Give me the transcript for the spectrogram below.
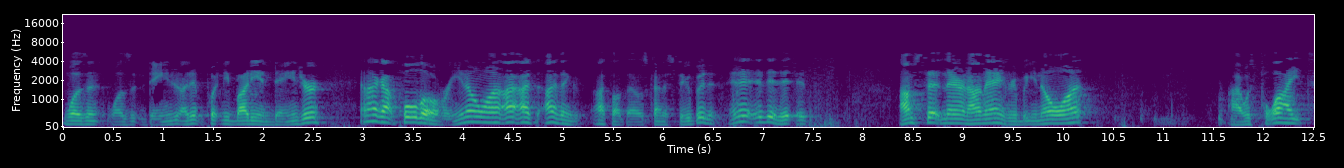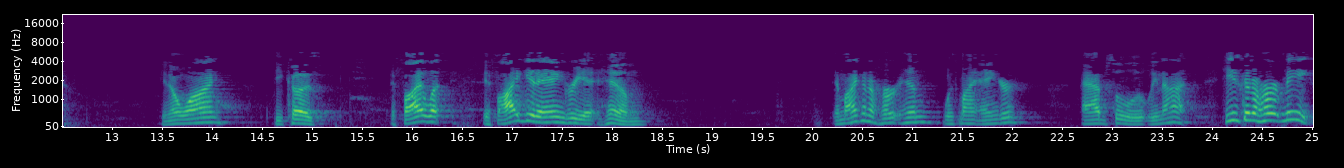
wasn't wasn't danger. I didn't put anybody in danger, and I got pulled over. You know what? I I, I think I thought that was kind of stupid, and it, it. It, it, I'm sitting there and I'm angry, but you know what? I was polite. You know why? Because if I let if I get angry at him Am I going to hurt him with my anger? Absolutely not. He's going to hurt me.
